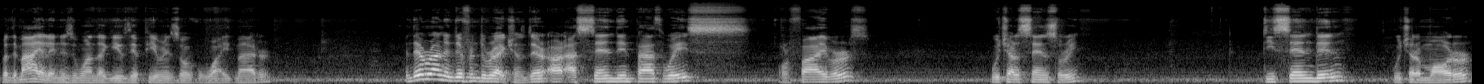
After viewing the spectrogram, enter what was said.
but the myelin is the one that gives the appearance of white matter. And they run in different directions. There are ascending pathways or fibers which are sensory, descending, which are motor,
